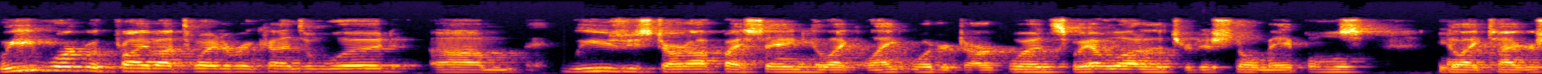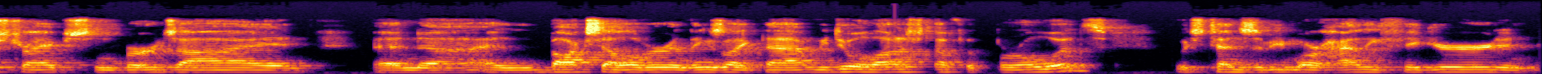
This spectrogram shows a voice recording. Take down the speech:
we work with probably about twenty different kinds of wood. Um, we usually start off by saying you like light wood or dark wood. So we have a lot of the traditional maples, you know, like tiger stripes and bird's eye and and uh, and box elder and things like that. We do a lot of stuff with burl woods. Which tends to be more highly figured and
